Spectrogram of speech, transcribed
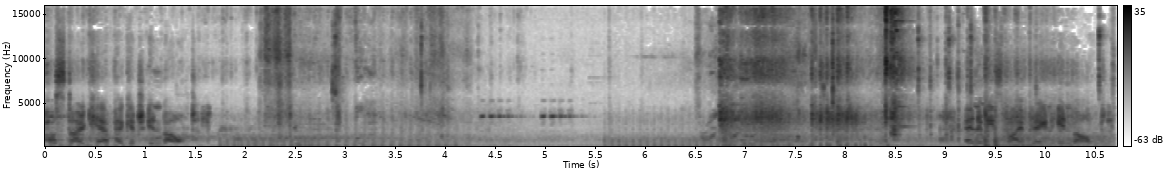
Hostile care package inbound. Throwing my Enemy spy plane inbound.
